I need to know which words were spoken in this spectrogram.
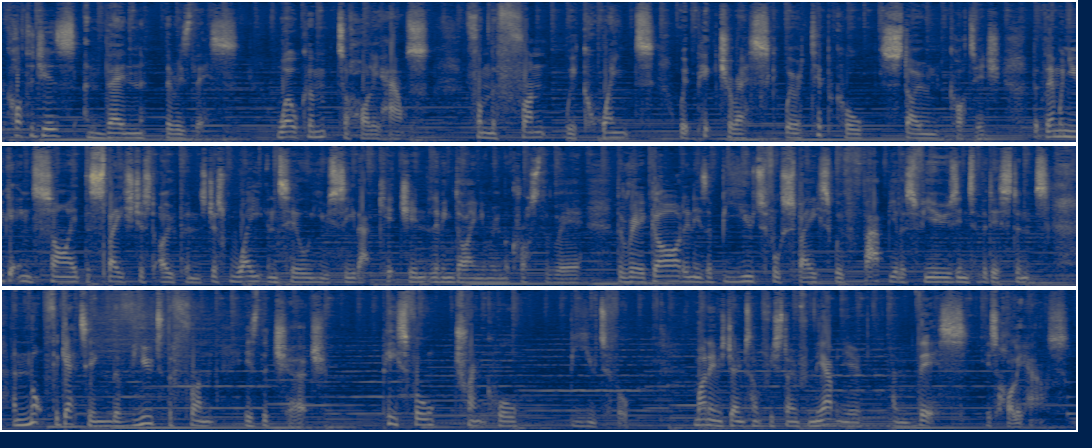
cottages, and then there is this. Welcome to Holly House. From the front, we're quaint, we're picturesque, we're a typical stone cottage. But then when you get inside, the space just opens. Just wait until you see that kitchen, living dining room across the rear. The rear garden is a beautiful space with fabulous views into the distance. And not forgetting, the view to the front is the church. Peaceful, tranquil, beautiful. My name is James Humphrey Stone from The Avenue, and this is Holly House.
